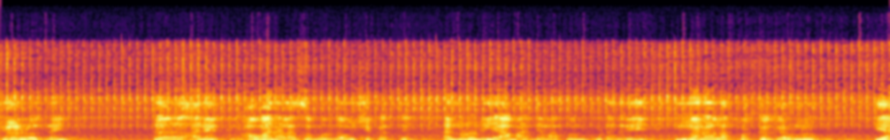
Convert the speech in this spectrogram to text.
खेळलोच नाही तर अनेक आव्हानाला समोर जाऊ शकत नाही. आणि म्हणून या माध्यमातून कुठंतरी मनाला पक्क करणं या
